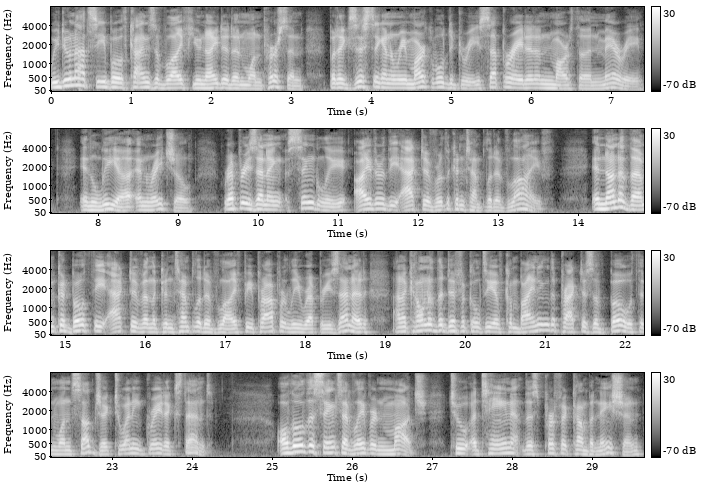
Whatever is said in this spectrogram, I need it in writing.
we do not see both kinds of life united in one person, but existing in a remarkable degree separated in Martha and Mary, in Leah and Rachel, representing singly either the active or the contemplative life. In none of them could both the active and the contemplative life be properly represented on account of the difficulty of combining the practice of both in one subject to any great extent. Although the saints have labored much to attain this perfect combination,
